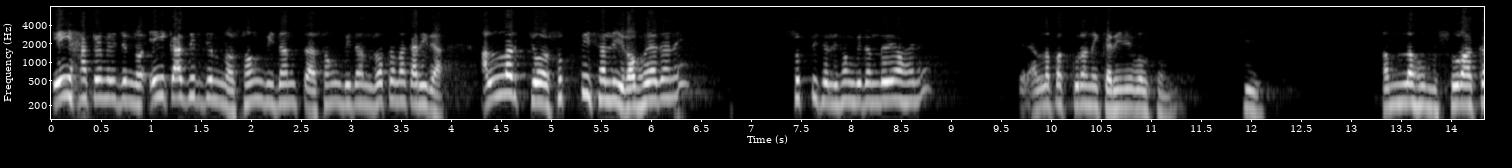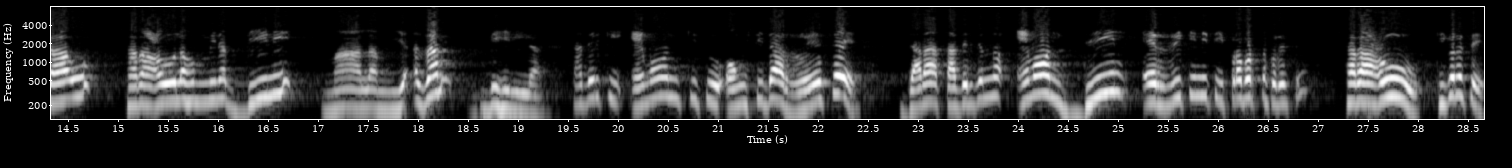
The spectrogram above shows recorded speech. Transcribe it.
এই হাকেমের জন্য, এই কাজের জন্য সংবিধানটা, সংবিধান রচনাকারীরা আল্লাহর চ শক্তিশালী রব হয়ে যায় নাই। শক্তিশালী সংবিধান দেওয়া হয় নাই। আল্লাহ পাক কোরআনে কারিমে বলছেন কি? আমলাহুম সুরাকাউ সারাউলাহুম তাদের কি এমন কিছু অংশীদার রয়েছে যারা তাদের জন্য এমন দিন এর রীতিনীতি প্রবর্তন করেছে? সারাউ কি করেছে?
